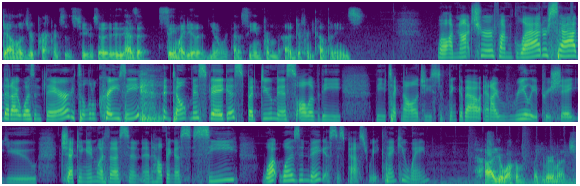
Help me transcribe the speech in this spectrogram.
downloads your preferences too. So it has that same idea that you know we're kind of seeing from uh, different companies. Well, I'm not sure if I'm glad or sad that I wasn't there. It's a little crazy. Don't miss Vegas, but do miss all of the the technologies to think about. And I really appreciate you checking in with us and, and helping us see what was in Vegas this past week. Thank you, Wayne. Uh, you're welcome. Thank you very much.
